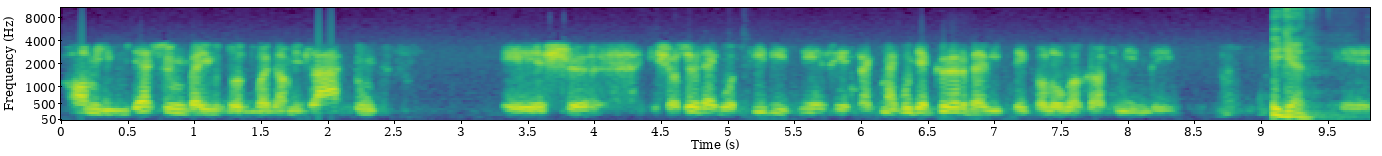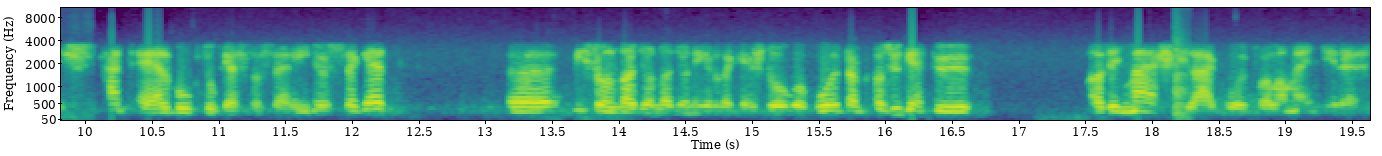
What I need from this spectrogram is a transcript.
ami úgy eszünkbe jutott, vagy amit láttunk, és, és az öreg ott kivitt, nézzétek meg, ugye körbevitték a lovakat mindig. Igen. És hát elbuktuk ezt a szerény összeget, viszont nagyon-nagyon érdekes dolgok voltak. Az ügető az egy más világ volt valamennyire.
